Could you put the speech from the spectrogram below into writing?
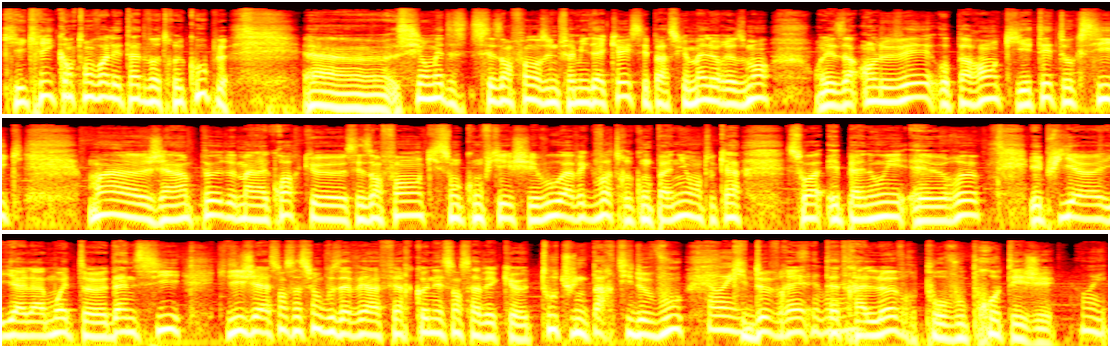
qui écrit quand on voit l'état de votre couple, euh, si on met ces enfants dans une famille d'accueil, c'est parce que malheureusement on les a enlevés aux parents qui étaient toxiques. Moi, j'ai un peu de mal à croire que ces enfants qui sont confiés chez vous, avec votre compagnon en tout cas, soient épanouis et heureux. Et puis euh, il y a la mouette d'Annecy qui dit j'ai la sensation que vous avez à faire connaissance avec toute une partie de vous Oui, qui devrait être à l'œuvre pour vous protéger. oui.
